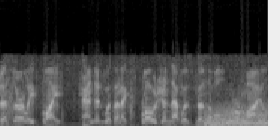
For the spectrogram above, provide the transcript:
This early flight ended with an explosion that was visible for miles.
